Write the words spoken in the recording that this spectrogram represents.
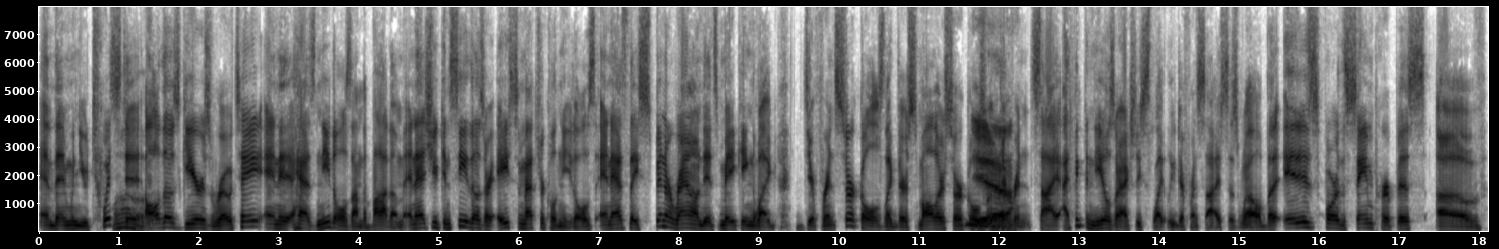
And then when you twist it, all those gears rotate and it has needles on the bottom. And as you can see, those are asymmetrical needles. And as they spin around, it's making like different circles. Like there's smaller circles Yeah. of different size. I think the needles are actually slightly different sized as well, but it is for the same purpose of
